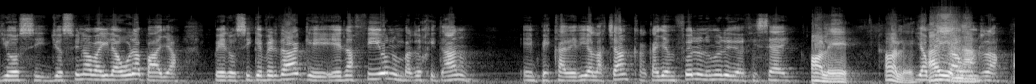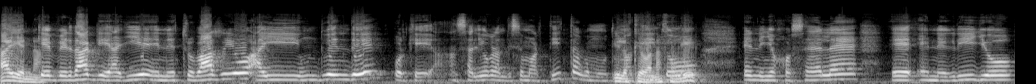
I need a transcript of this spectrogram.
yo sí, yo soy una bailadora paya, pero sí que es verdad que he nacido en un barrio gitano, en Pescadería La Chanca, calle Anzuelo número 16. ¡Ole! Vale, y a mucha honra. Que es verdad que allí en nuestro barrio hay un duende, porque han salido grandísimos artistas como ¿Y los que van a salir? el Niño José L, eh, el Negrillo,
